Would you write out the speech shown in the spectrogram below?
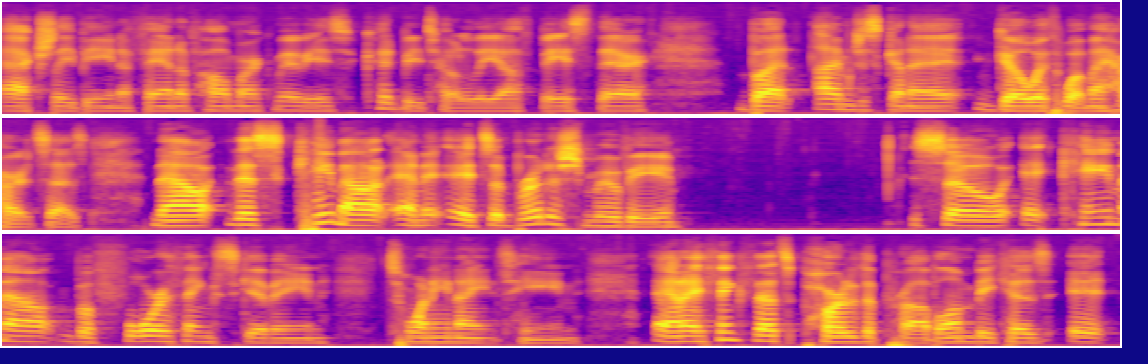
actually being a fan of Hallmark movies. Could be totally off base there, but I'm just going to go with what my heart says. Now, this came out and it's a British movie. So it came out before Thanksgiving 2019. And I think that's part of the problem because it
